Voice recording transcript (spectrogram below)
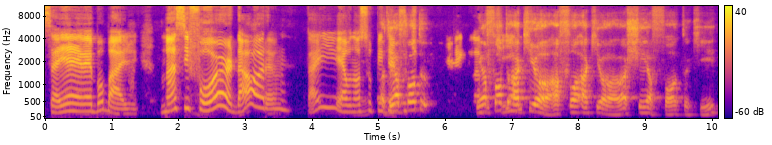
Isso aí é, é bobagem. Mas se for, da hora. Tá aí, é o nosso Peter. Tem a foto. Tem a foto aqui, ó. A fo... Aqui, ó. Eu achei a foto aqui.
